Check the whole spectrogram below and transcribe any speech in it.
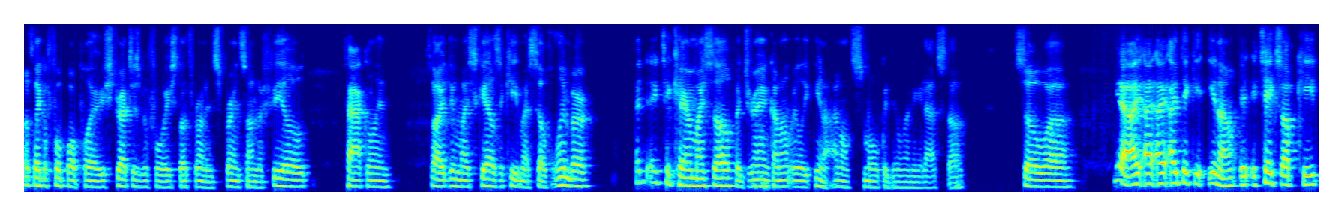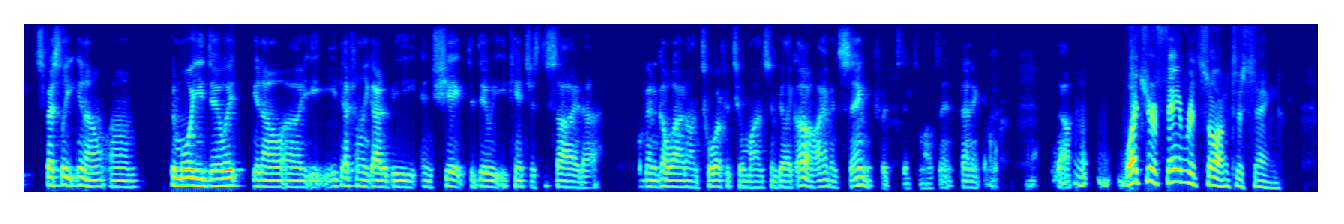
It's like a football player. He stretches before he starts running sprints on the field, tackling. So I do my scales to keep myself limber. I, I take care of myself. I drink. I don't really, you know, I don't smoke or do any of that stuff. So uh, yeah, I, I I think it, you know it, it takes upkeep, especially you know um, the more you do it, you know uh, you, you definitely got to be in shape to do it. You can't just decide uh, we're gonna go out on tour for two months and be like, oh, I haven't sang for six months. That that ain't gonna work. So, What's your favorite song to sing,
